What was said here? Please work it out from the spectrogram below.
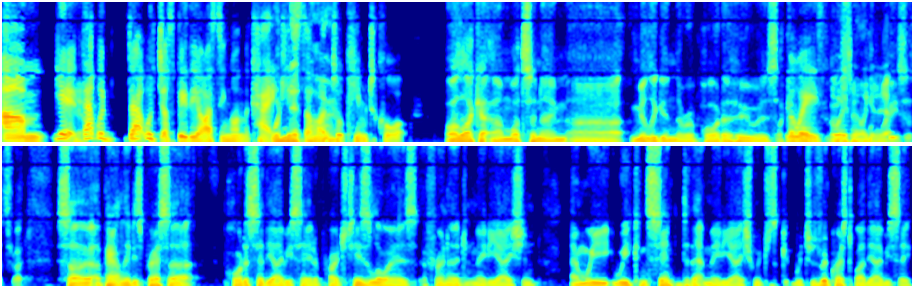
um yeah, Yeah. that would that would just be the icing on the cake Wouldn't if someone though? took him to court I like it. Um, what's her name? Uh, Milligan, the reporter who was I can't remember Louise. the first Louise. Milligan, yeah. That's right. So apparently, this presser Porter said the ABC had approached his lawyers for an urgent mediation, and we we consented to that mediation, which was which was requested by the ABC.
